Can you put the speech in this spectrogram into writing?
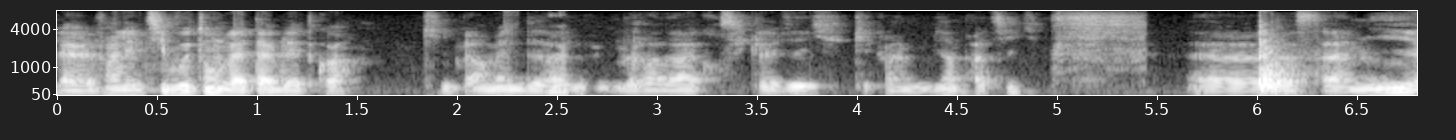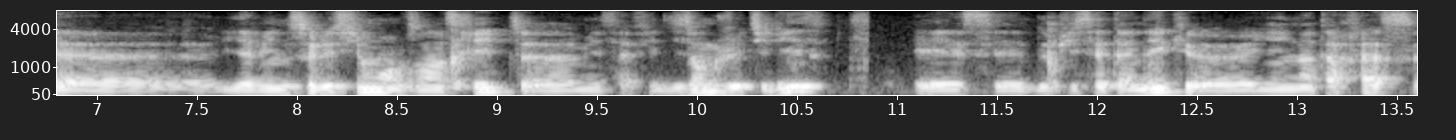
enfin, les petits boutons de la tablette quoi qui permettent d'avoir des raccourcis clavier qui, qui, est quand même bien pratique. Euh, ça a mis, euh, il y avait une solution en faisant un script, euh, mais ça fait 10 ans que j'utilise. Et c'est depuis cette année qu'il y a une interface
